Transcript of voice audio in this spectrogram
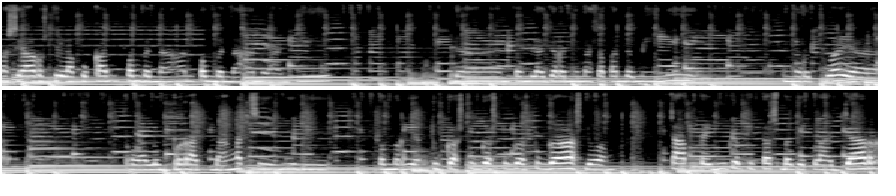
Masih harus dilakukan pembenahan pembenahan lagi pembelajaran di masa pandemi ini menurut gue ya terlalu berat banget sih ini di pemberian tugas tugas tugas tugas doang. Capek juga kita sebagai pelajar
